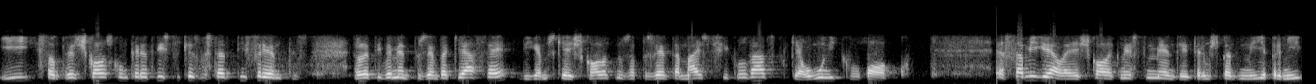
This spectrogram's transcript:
e são três escolas com características bastante diferentes. Relativamente, por exemplo, aqui à Sé, digamos que é a escola que nos apresenta mais dificuldades, porque é o único bloco. A São Miguel é a escola que neste momento, em termos de pandemia, para mim,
